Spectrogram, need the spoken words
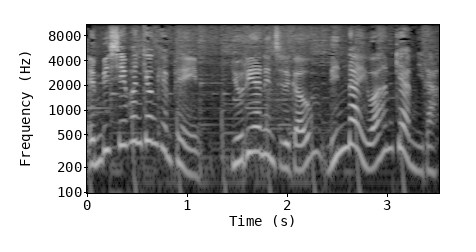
MBC 환경 캠페인 요리하는 즐거움 민나이와 함께합니다.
